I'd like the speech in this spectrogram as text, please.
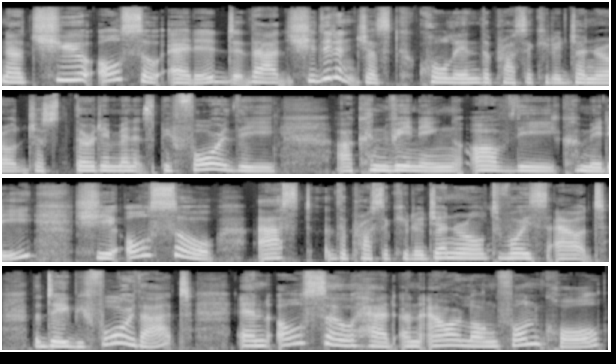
Now, Chu also added that she didn't just call in the prosecutor general just 30 minutes before the uh, convening of the committee. She also also asked the prosecutor general to voice out the day before that and also had an hour long phone call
